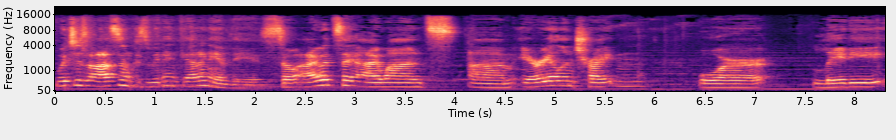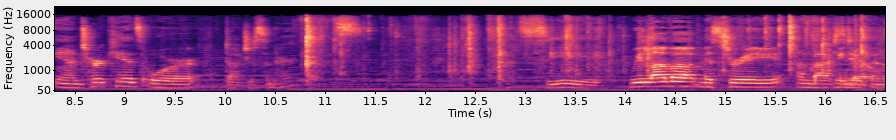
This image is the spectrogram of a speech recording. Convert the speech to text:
which is awesome because we didn't get any of these. So I would say I want um, Ariel and Triton, or Lady and her kids, or Duchess and her see. We love a mystery unboxing within an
